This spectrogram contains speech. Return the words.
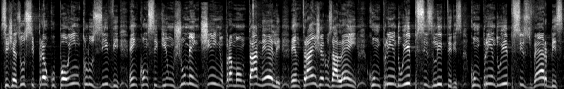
Se Jesus se preocupou, inclusive, em conseguir um jumentinho para montar nele, entrar em Jerusalém, cumprindo ipsis literis, cumprindo ipsis verbis,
